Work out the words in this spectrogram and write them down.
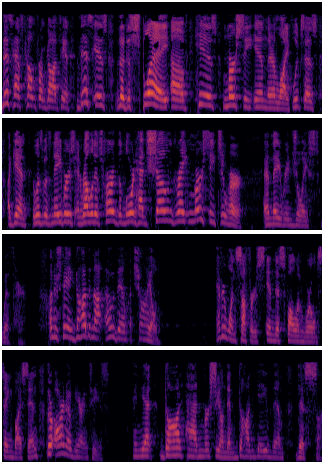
This has come from God's hand. This is the display of His mercy in their life. Luke says, again, Elizabeth's neighbors and relatives heard the Lord had shown great mercy to her, and they rejoiced with her. Understand, God did not owe them a child. Everyone suffers in this fallen world stained by sin. There are no guarantees. And yet, God had mercy on them. God gave them this son.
